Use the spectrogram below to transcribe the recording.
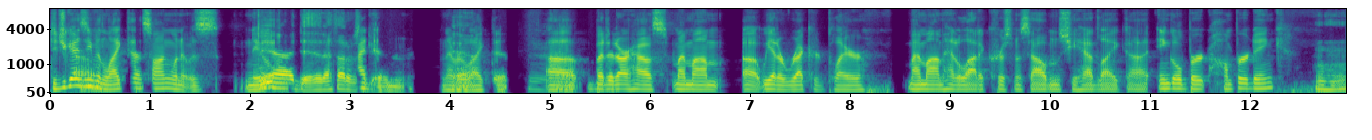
Did you guys um, even like that song when it was new? Yeah, I did. I thought it was I good. didn't. Never Yeah. liked it. Mm. Uh, but at our house, my mom, uh, we had a record player. My mom had a lot of Christmas albums. She had like uh, Engelbert Humperdinck, hmm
